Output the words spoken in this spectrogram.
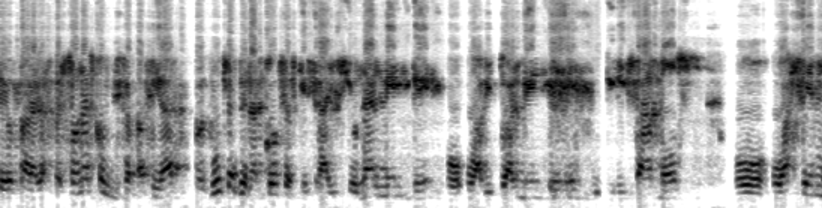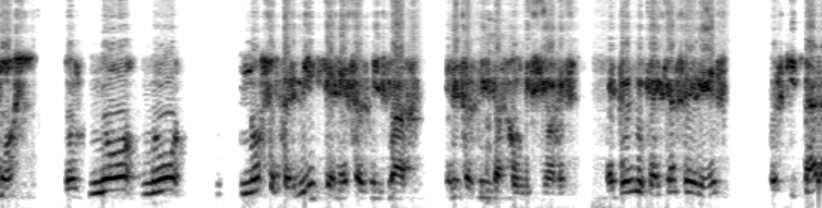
pero para las personas con discapacidad, pues muchas de las cosas que tradicionalmente o, habitualmente utilizamos o, hacemos, pues no, no, no se permiten esas mismas, en esas mismas condiciones. Entonces lo que hay que hacer es pues quitar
